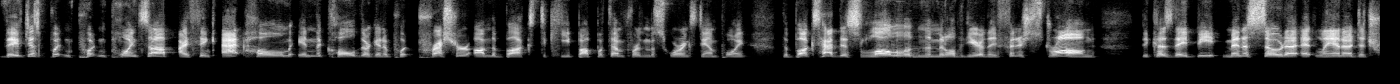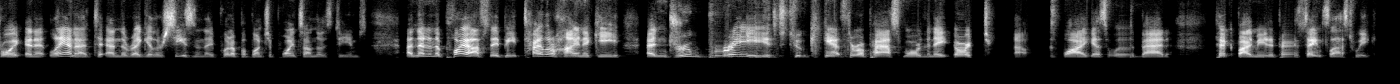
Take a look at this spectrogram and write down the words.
They've just putting putting points up. I think at home in the cold, they're going to put pressure on the Bucks to keep up with them from the scoring standpoint. The Bucks had this lull in the middle of the year. They finished strong because they beat Minnesota, Atlanta, Detroit, and Atlanta to end the regular season. They put up a bunch of points on those teams. And then in the playoffs, they beat Taylor Heinicke and Drew Brees, who can't throw a pass more than eight yards. That's why I guess it was a bad pick by me to pick the Saints last week.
